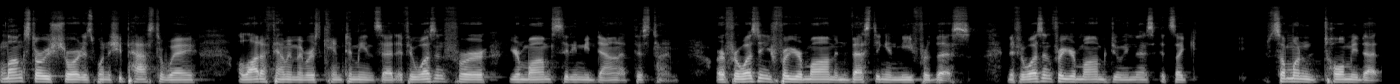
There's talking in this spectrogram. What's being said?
Long story short is when she passed away, a lot of family members came to me and said, if it wasn't for your mom sitting me down at this time, or if it wasn't for your mom investing in me for this, and if it wasn't for your mom doing this, it's like someone told me that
